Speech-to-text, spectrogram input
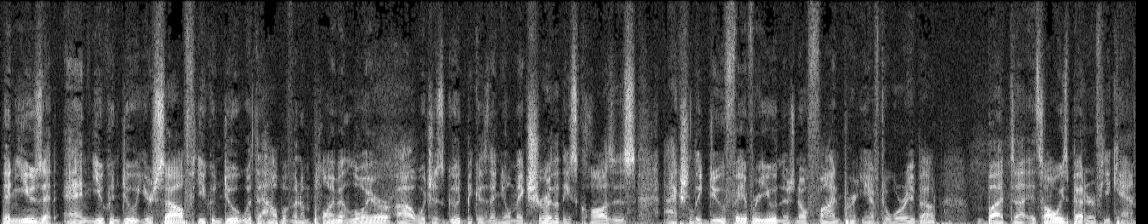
then use it. And you can do it yourself. You can do it with the help of an employment lawyer, uh, which is good because then you'll make sure that these clauses actually do favor you and there's no fine print you have to worry about but uh, it's always better if you can.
